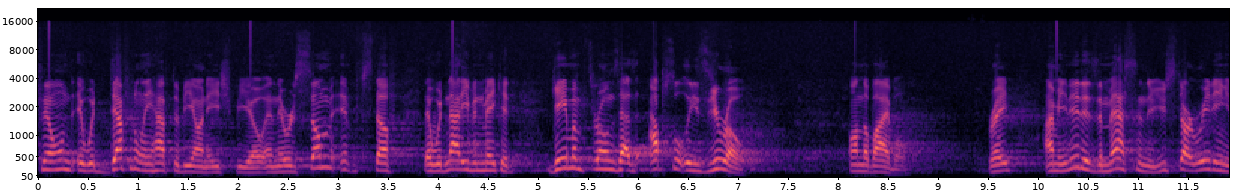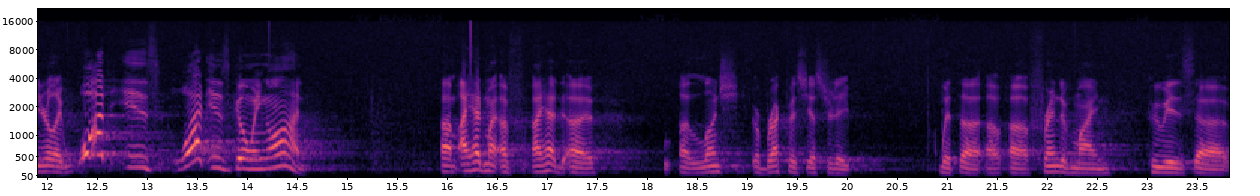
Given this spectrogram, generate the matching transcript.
filmed, it would definitely have to be on HBO. And there was some stuff that would not even make it. Game of Thrones has absolutely zero on the Bible, right? I mean, it is a mess in there. You start reading and you're like, what is, what is going on? Um, I had, my, uh, I had uh, a lunch or breakfast yesterday with a, a, a friend of mine who is, uh,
